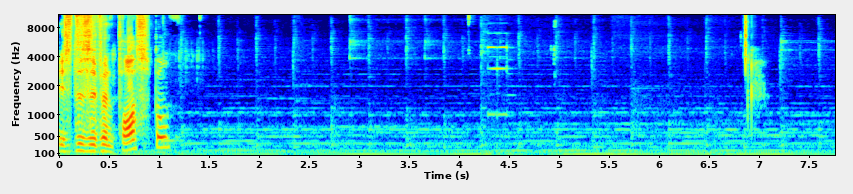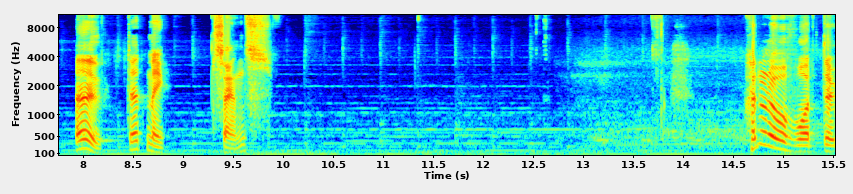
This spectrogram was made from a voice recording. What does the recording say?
Is this even possible? Oh, that makes sense. I don't know what the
